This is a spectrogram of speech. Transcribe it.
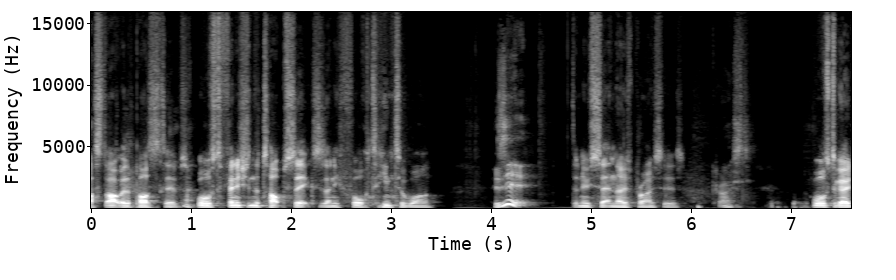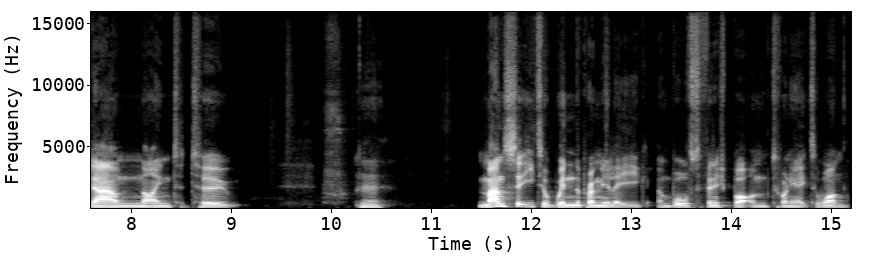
I'll start with the positives. Wolves to finish in the top six is only 14 to 1. Is it? The new know who's setting those prices. Christ. Wolves to go down 9 to 2. Yeah. Man City to win the Premier League and Wolves to finish bottom 28 to 1.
